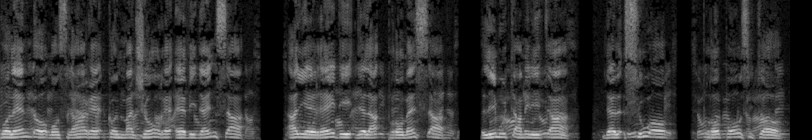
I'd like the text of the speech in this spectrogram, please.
volendo mostrare con maggiore evidenza agli eredi della promessa l'immutabilità del suo proposito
